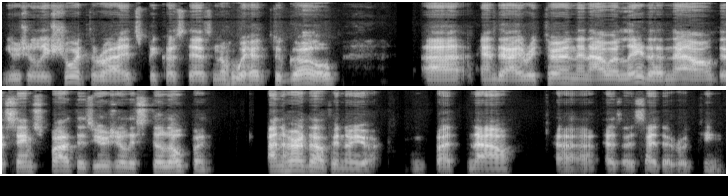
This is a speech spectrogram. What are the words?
usually short rides because there's nowhere to go, and I return an hour later, now the same spot is usually still open. Unheard of in New York, but now, as I said, a routine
